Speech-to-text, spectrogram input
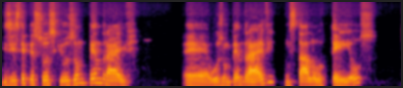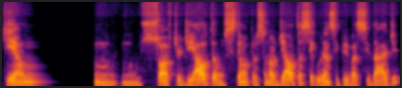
Existem pessoas que usam pendrive. É, usam pendrive, instalam o Tails, que é um, um, um software de alta, um sistema operacional de alta segurança e privacidade,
